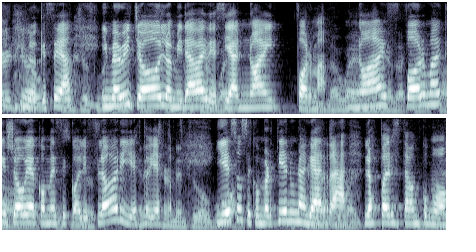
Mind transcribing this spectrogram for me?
lo que sea. Y Mary Jo lo miraba y decía, no hay forma. No hay forma que yo voy a comer ese coliflor y esto. y esto. Y eso se convertía en una guerra. Los padres estaban como,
